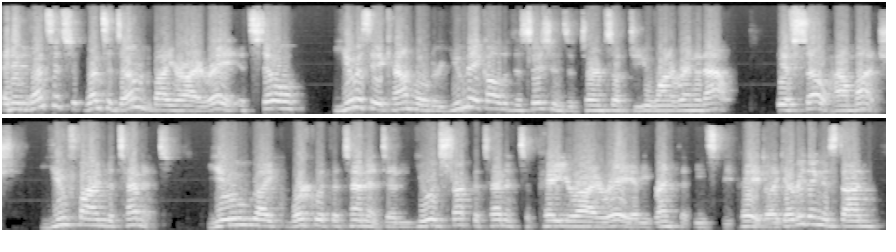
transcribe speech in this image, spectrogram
And then once it's once it's owned by your IRA, it's still you as the account holder, you make all the decisions in terms of do you want to rent it out? If so, how much? You find the tenant. You like work with the tenant and you instruct the tenant to pay your IRA any rent that needs to be paid. Like everything is done.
